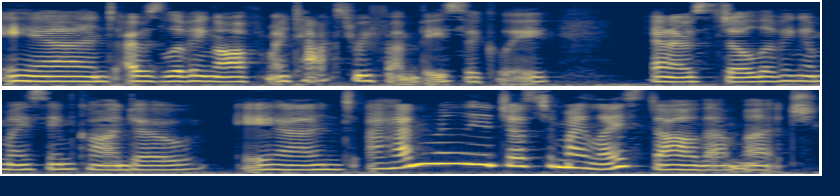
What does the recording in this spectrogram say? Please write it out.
and I was living off my tax refund basically and I was still living in my same condo and I hadn't really adjusted my lifestyle that much.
